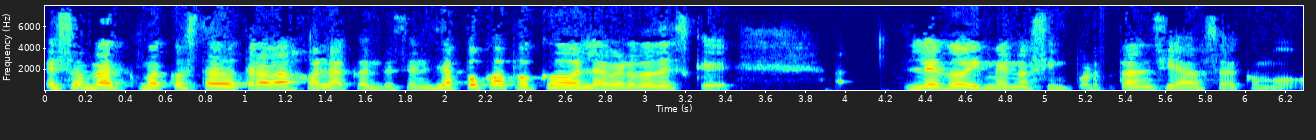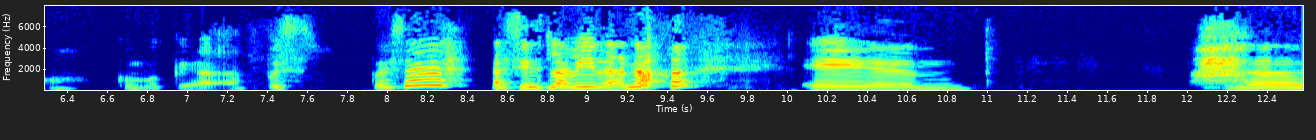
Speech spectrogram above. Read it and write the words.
eso me ha, costado trabajo, la condescendencia. Poco a poco, la verdad es que le doy menos importancia, o sea, como, como que, ah, pues, pues, eh, así es la vida, ¿no? Ah,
